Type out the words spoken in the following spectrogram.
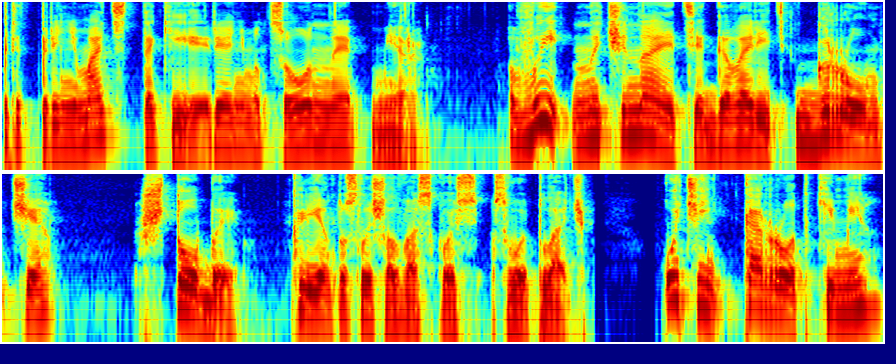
предпринимать такие реанимационные меры. Вы начинаете говорить громче, чтобы клиент услышал вас сквозь свой плач, очень короткими,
